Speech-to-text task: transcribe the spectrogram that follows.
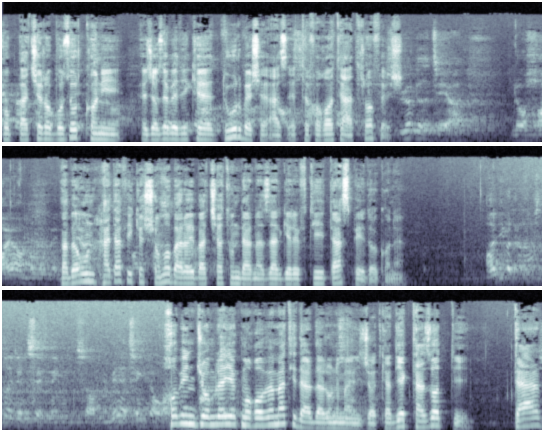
خب بچه رو بزرگ کنی اجازه بدی که دور بشه از اتفاقات اطرافش. و به اون هدفی که شما برای بچهتون در نظر گرفتی دست پیدا کنه. خب این جمله یک مقاومتی در درون من ایجاد کرد. یک تضادی. درد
